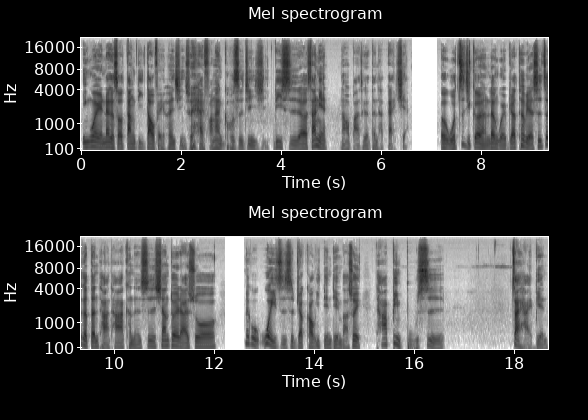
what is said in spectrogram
因为那个时候当地盗匪横行，所以还妨碍公司进行，历时了三年，然后把这个灯塔盖起来。呃，我自己个人认为比较特别的是，这个灯塔它可能是相对来说那个位置是比较高一点点吧，所以。它并不是在海边，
